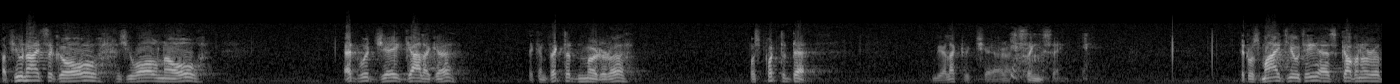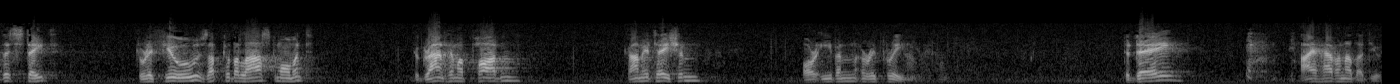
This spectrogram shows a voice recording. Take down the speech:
A few nights ago, as you all know, Edward J. Gallagher, the convicted murderer, was put to death in the electric chair at Sing Sing. It was my duty as governor of this state to refuse up to the last moment to grant him a pardon, commutation, or even a reprieve. Today, I have another duty.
